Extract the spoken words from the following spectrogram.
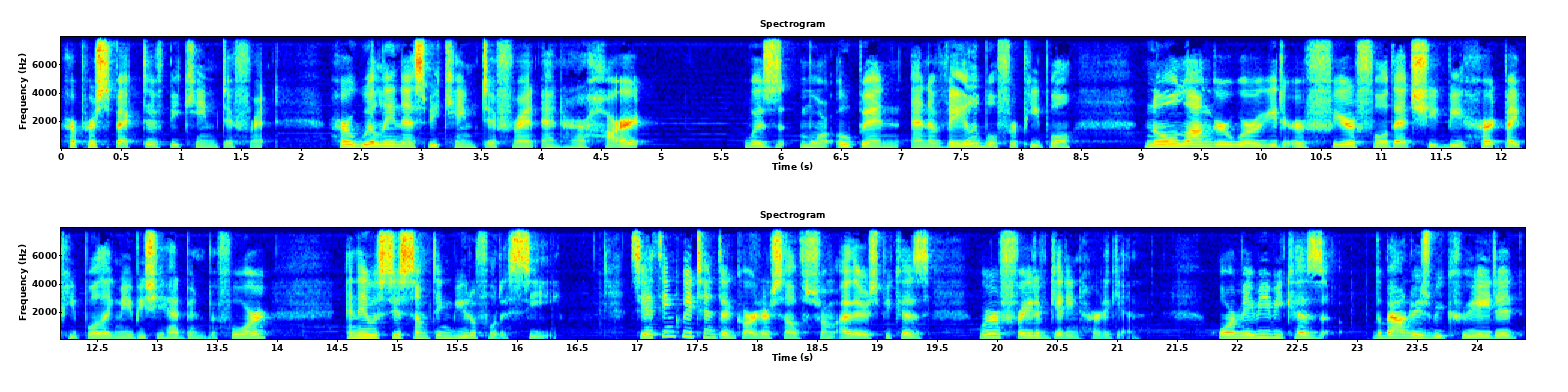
Her perspective became different. Her willingness became different, and her heart was more open and available for people, no longer worried or fearful that she'd be hurt by people like maybe she had been before. And it was just something beautiful to see. See, I think we tend to guard ourselves from others because we're afraid of getting hurt again. Or maybe because the boundaries we created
